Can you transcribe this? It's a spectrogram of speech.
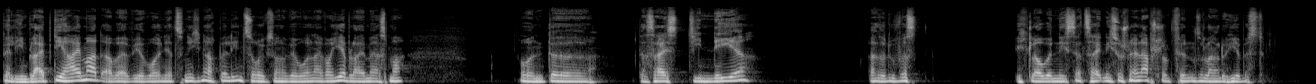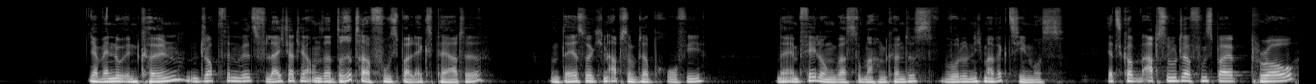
Berlin bleibt die Heimat, aber wir wollen jetzt nicht nach Berlin zurück, sondern wir wollen einfach hier bleiben erstmal. Und äh, das heißt, die Nähe, also du wirst, ich glaube, in nächster Zeit nicht so schnell einen Abschluss finden, solange du hier bist. Ja, wenn du in Köln einen Job finden willst, vielleicht hat ja unser dritter Fußballexperte, und der ist wirklich ein absoluter Profi, eine Empfehlung, was du machen könntest, wo du nicht mal wegziehen musst. Jetzt kommt ein absoluter Fußball-Pro,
